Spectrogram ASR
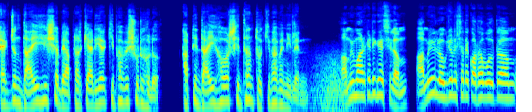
একজন দায়ী হিসেবে আপনার ক্যারিয়ার কীভাবে শুরু হলো? আপনি দায়ী হওয়ার সিদ্ধান্ত কীভাবে নিলেন? আমি মার্কেটিংয়ে ছিলাম। আমি লোকজনের সাথে কথা বলতাম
